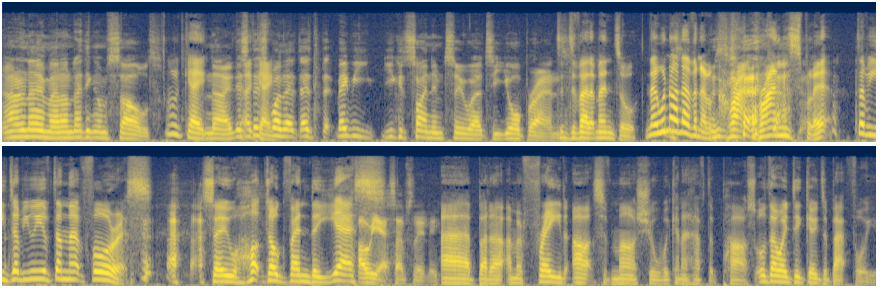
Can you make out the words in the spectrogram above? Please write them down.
I don't know, man. I don't think I'm sold. Okay. No, this okay. this one. That, that, maybe you could sign him to uh, to your brand. To developmental. No, we're not having a crap brand split. WWE have done that for us. So, hot dog vendor, yes. oh yes, absolutely. Uh, but uh, I'm afraid Arts of Martial, we're going to have to pass. Although I did go to bat for you.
